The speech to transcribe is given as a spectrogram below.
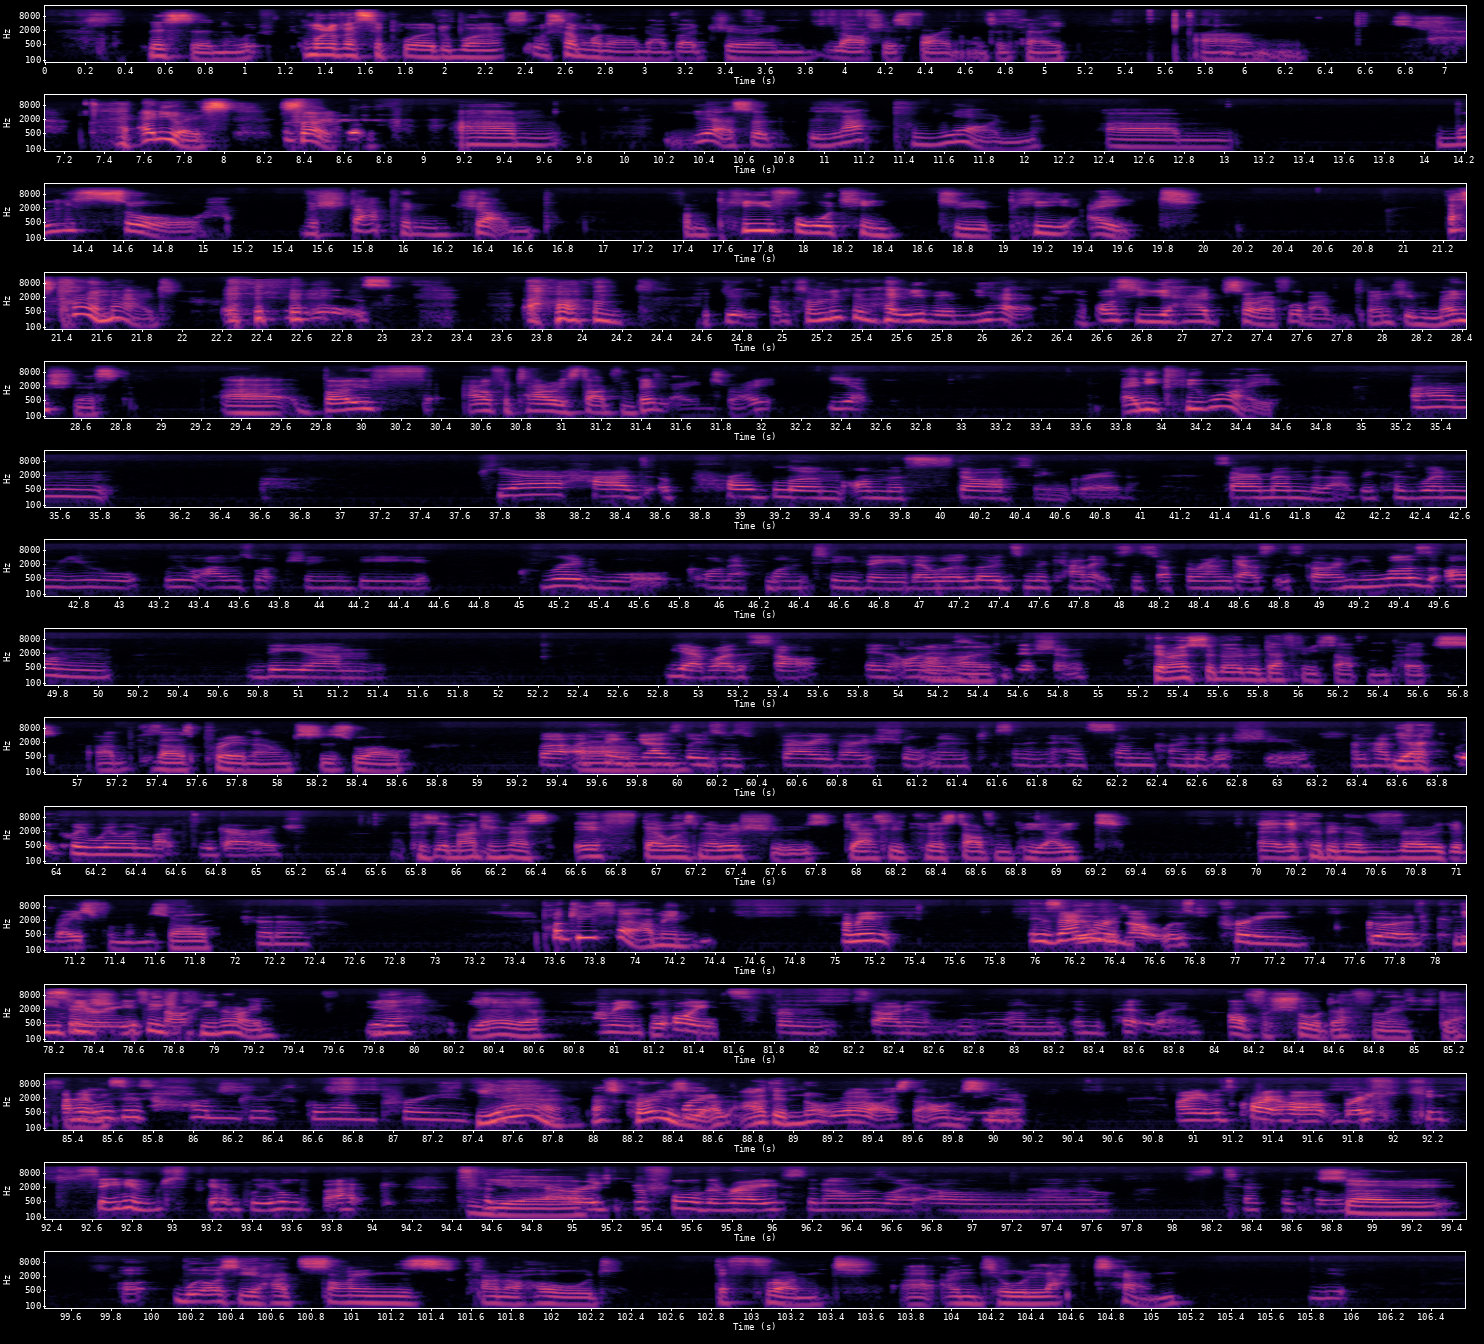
listen. One of us supported one, someone or another during last year's finals. Okay. Um. Yeah. Anyways, so, um, yeah. So lap one, um, we saw Verstappen jump from P fourteen to P eight. That's kind of mad. It is. um, I'm looking at even yeah. Obviously, you had sorry, I forgot about to mention even mention this. Uh, both Alpha Tauri started from pit lanes, right? Yep. Any clue why? Um, Pierre had a problem on the starting grid, so I remember that because when you we I was watching the grid walk on F1 TV, there were loads of mechanics and stuff around Gasly's car, and he was on the um, yeah, by the start in on Oh, his hi. position. Can I also know they definitely start from pits um, because that was pre-announced as well. But I think Um, Gasly's was very, very short notice. I think they had some kind of issue and had Yeah. to quickly wheel him back to the garage. Because imagine this: if there was no issues, Gasly could have started from P8, and it could have been a very good race from him as well. Could have. But to be fair, I mean, I mean, his end Yeah. result was pretty good he finished, considering. he he finished P9. Yeah. yeah, yeah, yeah. I mean, Well- points from starting on, on the, in the pit lane, Oh, for sure, definitely, definitely. and it was his hundredth Grand Prix. Yeah, that's crazy. Quite- I, I did not realize that honestly. Yeah. I mean, it was quite heartbreaking to see him just get wheeled back to the Yeah. garage before the race, and I was like, "Oh no, it's typical." So uh, we obviously had Sainz kind of hold the front uh, until lap ten. Yeah.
